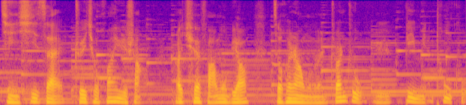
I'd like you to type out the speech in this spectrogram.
紧系在追求欢愉上，而缺乏目标则会让我们专注于避免痛苦。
